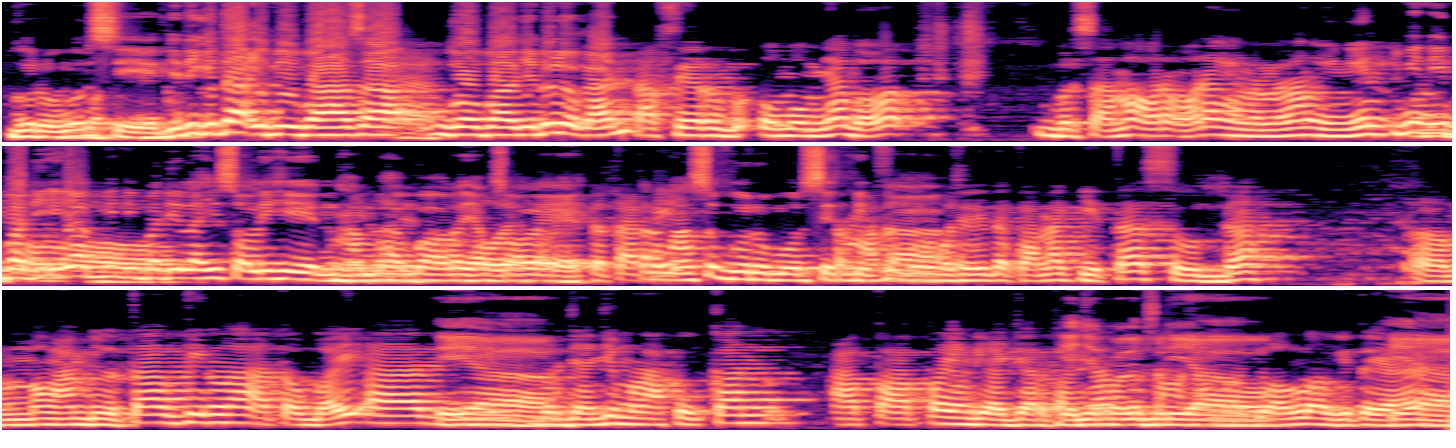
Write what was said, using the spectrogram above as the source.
guru mursyid. Jadi kita ini bahasa globalnya dulu kan. tafsir umumnya bahwa bersama orang-orang yang memang ingin Min menuju ibadi iya Allah. min ibadillahi solihin, hamba-hamba Allah yang soleh. Tetapi- Termasuk guru mursyid termasuk kita. guru mursyid kita karena kita sudah eh, mengambil talqin lah atau baiat Iya. berjanji melakukan apa-apa yang diajarkan Diajarkan oleh beliau. Allah gitu ya. Iya.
